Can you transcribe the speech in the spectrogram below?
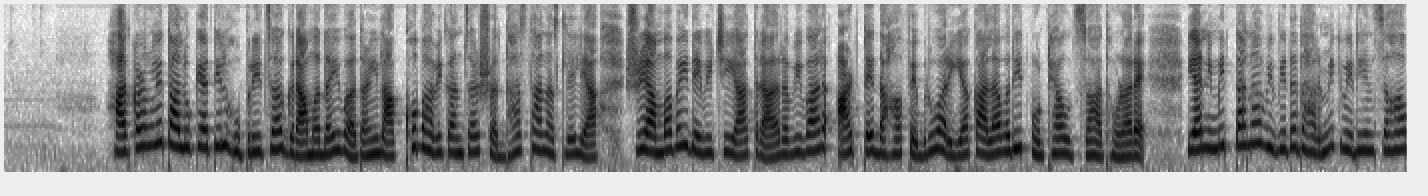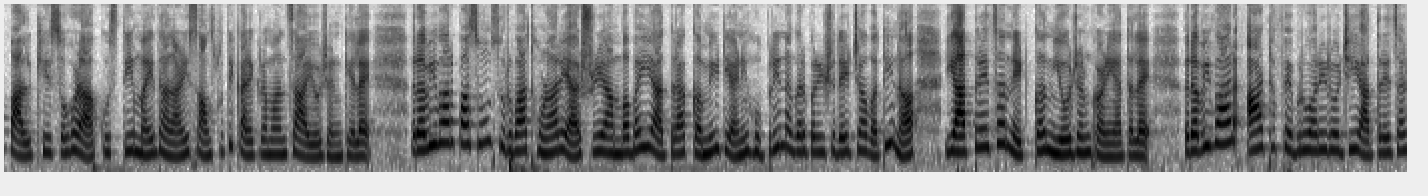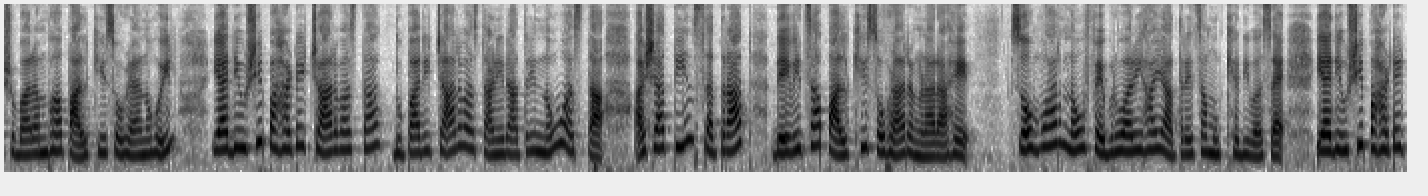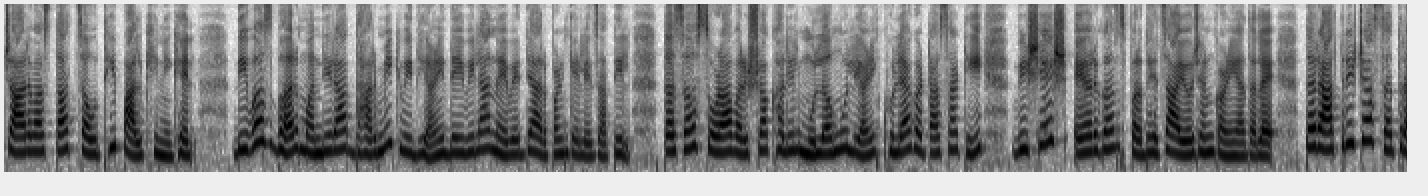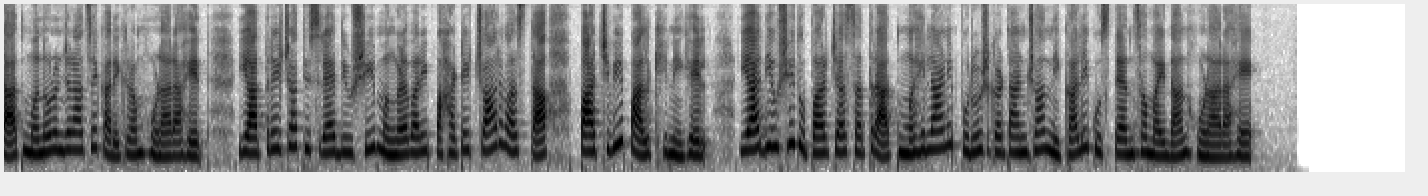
हातकणंगले तालुक्यातील हुपरीचं ग्रामदैवत आणि लाखो भाविकांचं श्रद्धास्थान असलेल्या श्री अंबाबाई देवीची यात्रा रविवार आठ ते दहा फेब्रुवारी या कालावधीत मोठ्या उत्साहात होणार आहे. या निमित्तानं विविध धार्मिक विधींसह पालखी सोहळा कुस्ती मैदान आणि सांस्कृतिक कार्यक्रमांचं आयोजन केलंय. रविवारपासून सुरुवात होणाऱ्या श्री अंबाबाई यात्रा कमिटी आणि हुपरी नगर परिषदेच्या वतीनं यात्रेचं नेटकं नियोजन करण्यात आलंय. रविवार आठ फेब्रुवारी रोजी यात्रेचा शुभारंभ पालखी सोहळ्यानं होईल. या दिवशी पहाटे चार वाजता दुपारी चार वाजता आणि रात्री नऊ वाजता अशा तीन सत्रात देवीचा पालखी सोहळा रंगणार आहे. सोमवार नऊ फेब्रुवारी हा यात्रेचा मुख्य दिवस आहे. या दिवशी पहाटे चार वाजता चौथी पालखी निघेल. दिवसभर मंदिरात धार्मिक विधी आणि देवीला नैवेद्य अर्पण केले जातील. तसंच सोळा वर्षाखालील मुलं मुली आणि खुल्या गटासाठी विशेष एअरगन स्पर्धेचं आयोजन करण्यात आलंय. तर रात्रीच्या सत्रात मनोरंजनाचे कार्यक्रम होणार आहेत. यात्रेच्या तिसऱ्या दिवशी मंगळवारी पहाटे चार वाजता पाचवी पालखी निघेल. या दिवशी दुपारच्या सत्रात महिला आणि पुरुष गटांच्या निकाली कुस्त्यांचं मैदान होणार आहे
